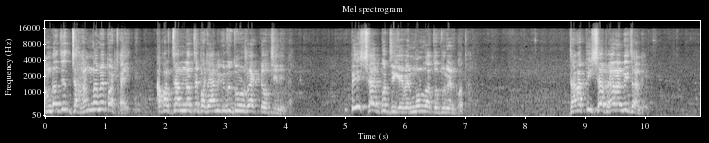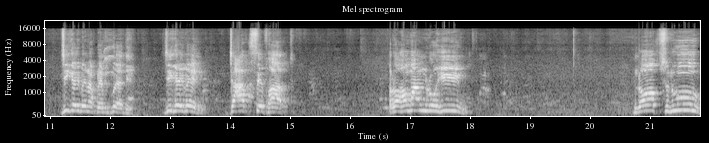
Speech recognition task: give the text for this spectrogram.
আমরা যে জাহান নামে পাঠাই, আবার জান্নাতে পাঠাই, আমি কিন্তু দুটো একটাও চিনি না। পিস সাহেব জিগেবেন মোল্লা তো দূরের কথা। যারা পিস সাহেব হেরানি জানে জিগাইবেন আপনি, আমি জিগাইবেন জাত, সেফাত, রহমান, রহিম, নফস, রূপ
